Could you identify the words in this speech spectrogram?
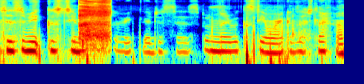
sesi bir kısayım. Bekleriz ses. Bunları bir kısayım arkadaşlar. Ha.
